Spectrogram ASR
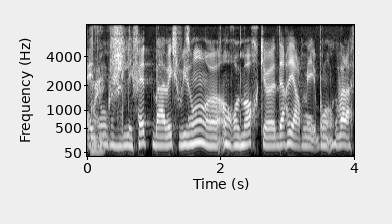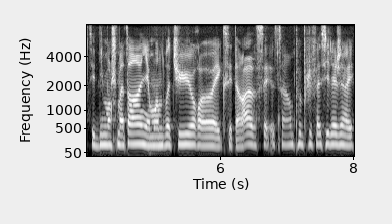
Et donc, je l'ai faite bah, avec Louison euh, en remorque euh, derrière. Mais bon, voilà, c'était dimanche matin, il y a moins de voitures, euh, etc. C'est c'est un peu plus facile à gérer.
